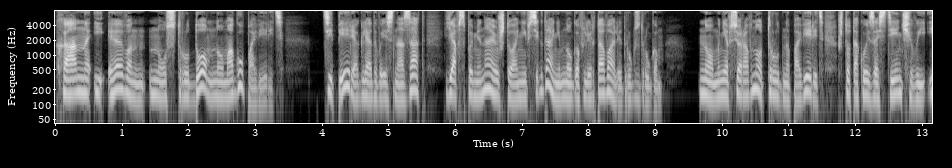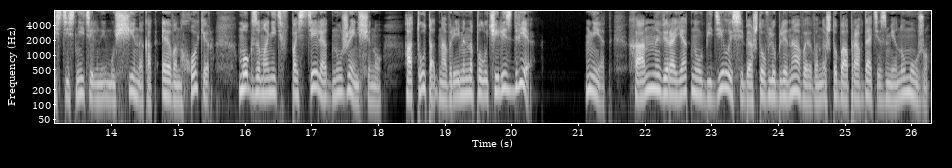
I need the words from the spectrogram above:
Ханна и Эван, ну, с трудом, но могу поверить. Теперь, оглядываясь назад, я вспоминаю, что они всегда немного флиртовали друг с другом. Но мне все равно трудно поверить, что такой застенчивый и стеснительный мужчина, как Эван Хокер, мог заманить в постель одну женщину, а тут одновременно получились две — нет, Ханна, вероятно, убедила себя, что влюблена в Эвана, чтобы оправдать измену мужу.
